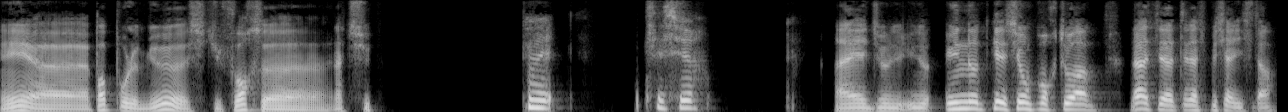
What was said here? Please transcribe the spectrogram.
Et euh, pas pour le mieux euh, si tu forces euh, là-dessus. Oui, c'est sûr. Allez, une, une autre question pour toi. Là, t'es, la- spécialiste. Hein.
